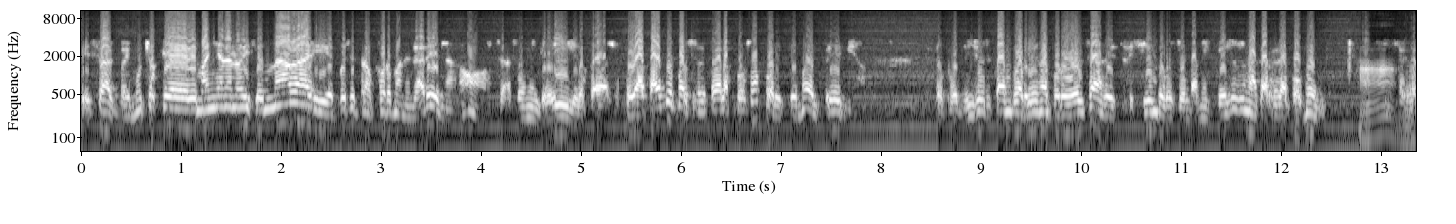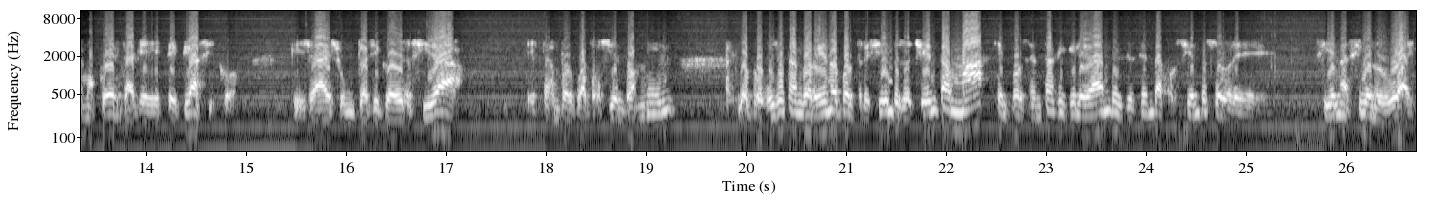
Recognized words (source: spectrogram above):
Exacto, hay muchos que de mañana no dicen nada y después se transforman en la arena, ¿no? O sea, son increíbles los caballos. Pero aparte, por sobre todas las cosas, por el tema del premio. Los potrillos están corriendo por bolsas de 380 mil pesos, una carrera común. Ah, Nos damos cuenta que este clásico, que ya es un clásico de velocidad, están por 400 mil, los potrillos están corriendo por 380 más el porcentaje que le dan del 60% sobre si es nacido en Uruguay.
